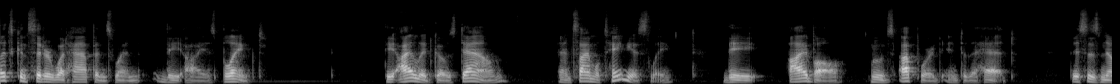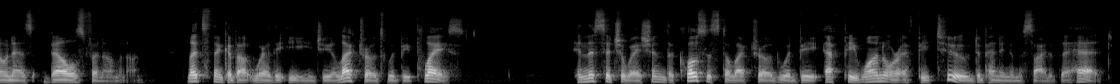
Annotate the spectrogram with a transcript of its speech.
Let's consider what happens when the eye is blinked. The eyelid goes down, and simultaneously, the eyeball moves upward into the head. This is known as Bell's phenomenon. Let's think about where the EEG electrodes would be placed. In this situation, the closest electrode would be FP1 or FP2, depending on the side of the head.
